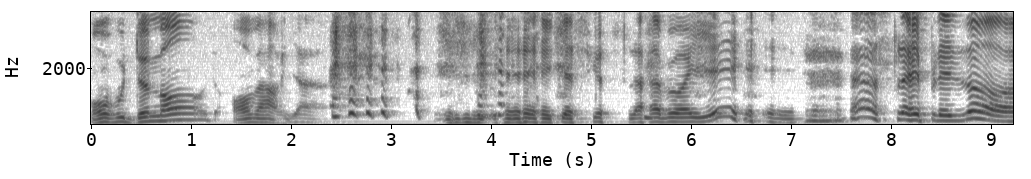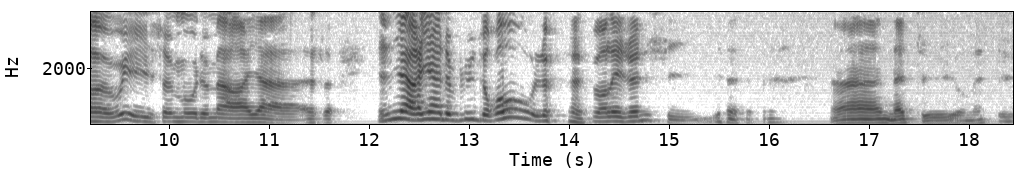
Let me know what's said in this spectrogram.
on vous demande en mariage. Qu'est-ce que cela, vous voyez? Ah, Cela est plaisant, oui, ce mot de mariage. Il n'y a rien de plus drôle pour les jeunes filles. Ah, nature, nature.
